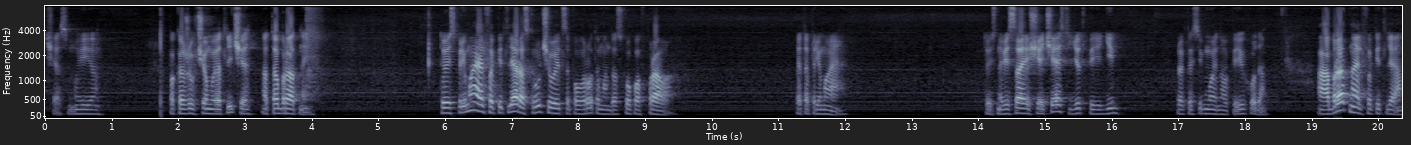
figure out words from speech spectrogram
Сейчас мы ее покажу, в чем ее отличие от обратной. То есть прямая альфа-петля раскручивается поворотом эндоскопа вправо. Это прямая. То есть нависающая часть идет впереди ректосигмоидного перехода. А обратная альфа-петля,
